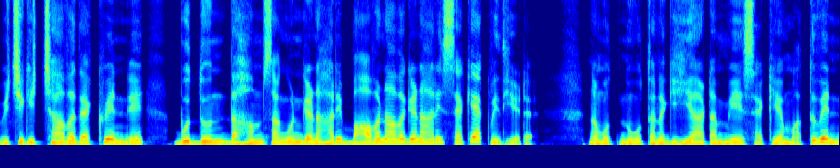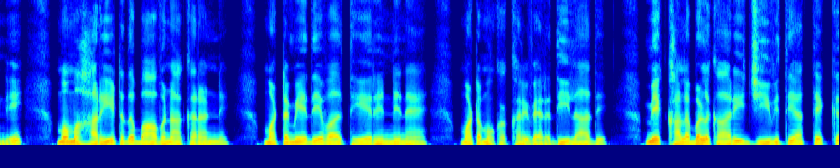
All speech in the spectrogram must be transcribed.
විචිකිච්ඡාව දැක්වෙන්නේ බුදුන් දහම් සංගුණ ගැන හරි භාවනාව ගැන හරි සැකයක් විදියට. නමුත් නූතන ගිහියාට මේ සැකය මතුවෙන්නේ මම හරියටද භාවනා කරන්නේ? මට මේ දේවල් තේරෙන්නේ නැහැ. මට මොකක් හරි වැරදීලාද? මේ කලබලකාරී ජීවිතයත් එක්ක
